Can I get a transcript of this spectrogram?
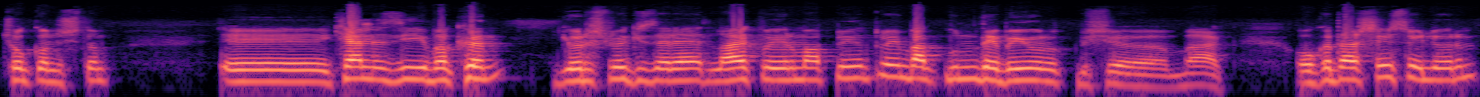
Çok konuştum. Ee, kendinize iyi bakın. Görüşmek üzere. Like ve yorum atmayı unutmayın. Bak bunu demeyi unutmuşum. Bak. O kadar şey söylüyorum.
